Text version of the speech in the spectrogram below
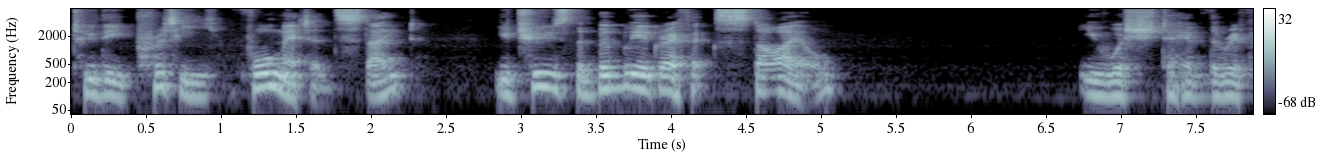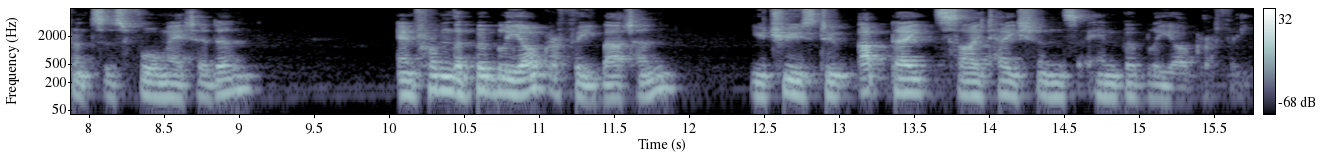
to the pretty formatted state, you choose the bibliographic style you wish to have the references formatted in, and from the Bibliography button, you choose to update citations and bibliography.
